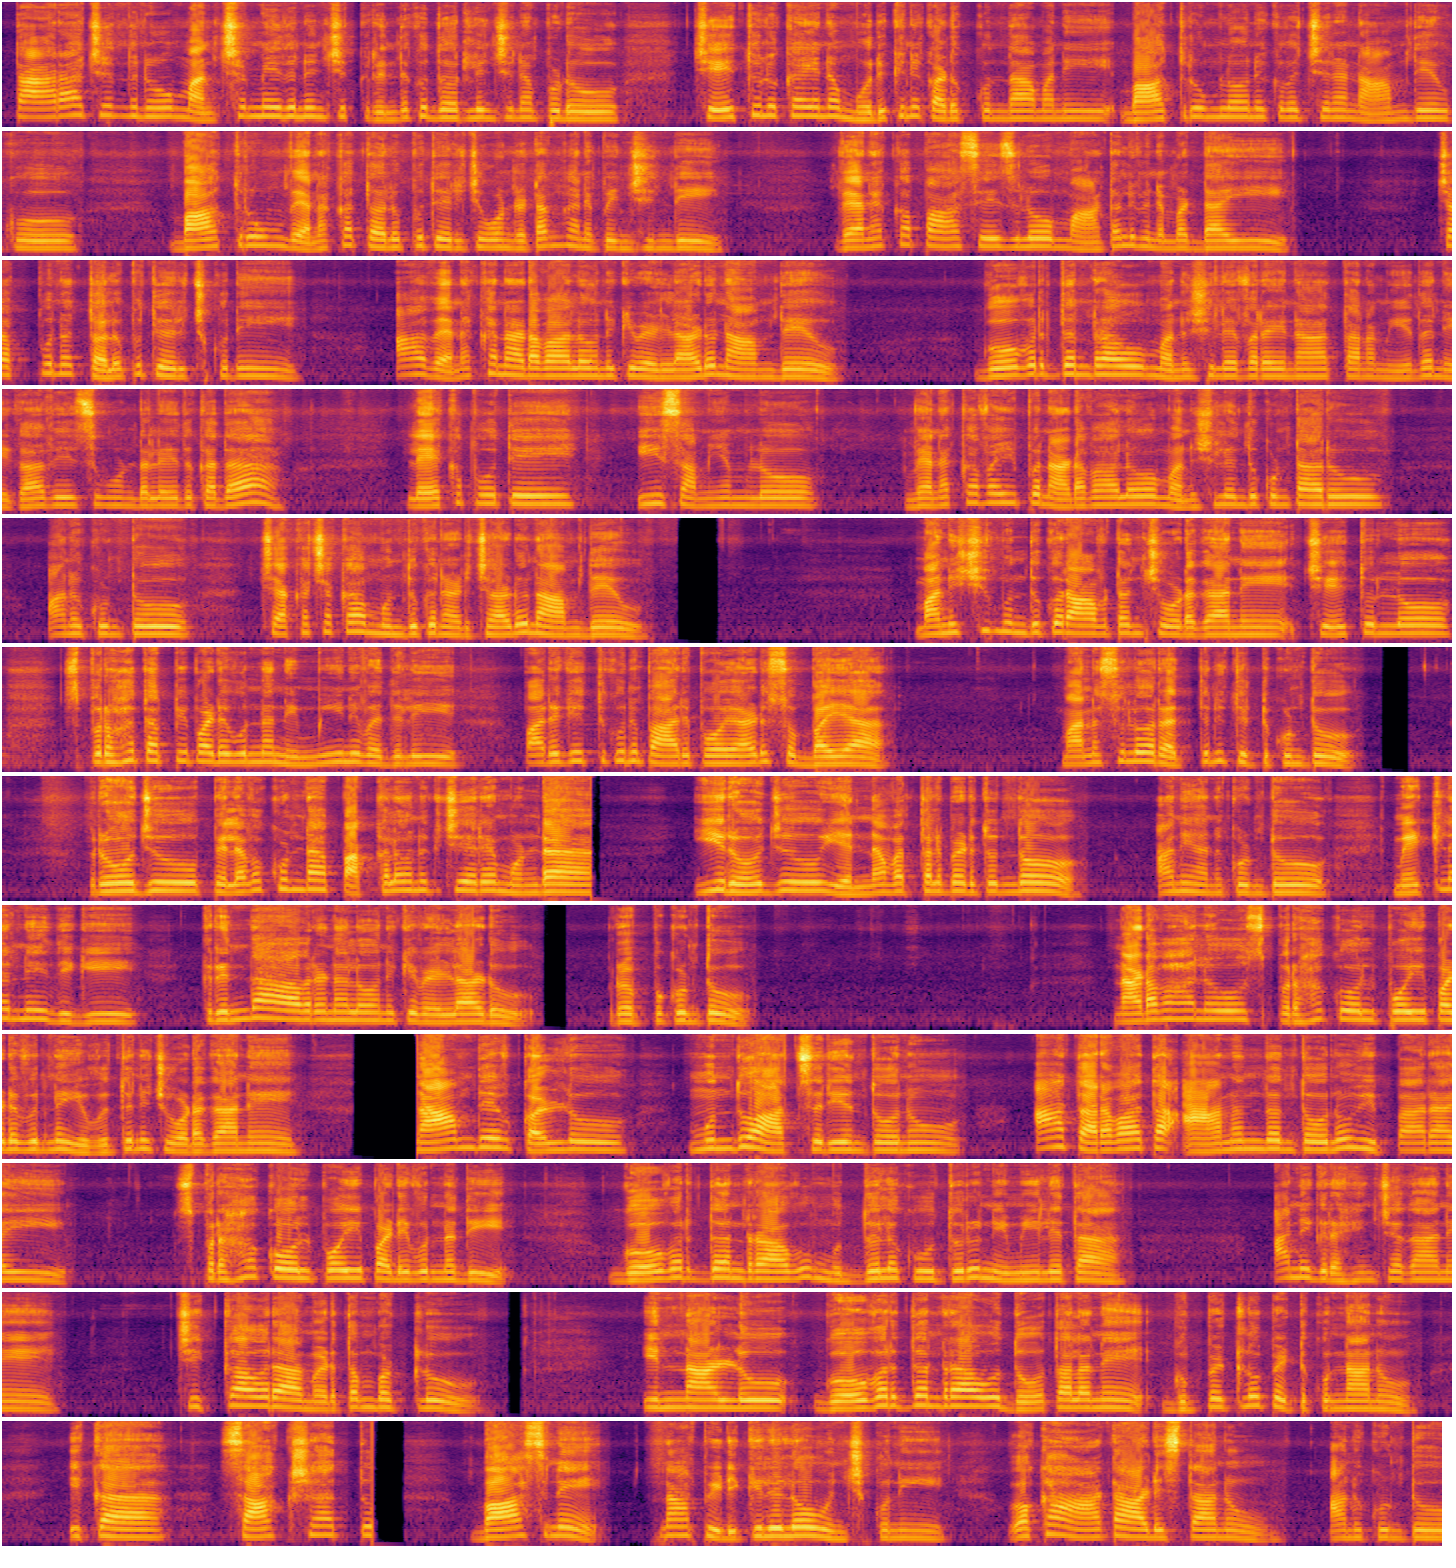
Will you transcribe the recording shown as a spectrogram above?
తారాచందును మంచం మీద నుంచి క్రిందకు దొర్లించినప్పుడు చేతులకైన మురికిని కడుక్కుందామని బాత్రూంలోనికి వచ్చిన నామ్దేవ్కు బాత్రూం వెనక తలుపు తెరిచి ఉండటం కనిపించింది. వెనక పాసేజ్లో మాటలు వినబడ్డాయి. చప్పున తలుపు తెరుచుకుని ఆ వెనక నడవాలోనికి వెళ్ళాడు నామ్దేవ్. గోవర్ధన్ రావు మనుషులెవరైనా తన మీద నిఘా వేసి ఉండలేదు కదా? లేకపోతే ఈ సమయంలో వెనక వైపు నడవాలో మనుషులెందుకుంటారు? అనుకుంటూ చకచకా ముందుకు నడిచాడు నామదేవ్. మనిషి ముందుకు రావటం చూడగానే చేతుల్లో స్పృహ తప్పిపడి ఉన్న నిమ్మీని వదిలి పరిగెత్తుకుని పారిపోయాడు సుబ్బయ్య. మనసులో రత్తిని తిట్టుకుంటూ రోజు పిలవకుండా పక్కలోనికి చేరే ముండ? ఈరోజు ఎన్నవత్తలు పెడుతుందో? అని అనుకుంటూ మెట్లన్నీ దిగి క్రింద ఆవరణలోనికి వెళ్ళాడు. రొప్పుకుంటూ నడవాలో స్పృహ కోల్పోయి పడి ఉన్న యువతిని చూడగానే నామ్దేవ్ కళ్ళు ముందు ఆశ్చర్యంతోనూ ఆ తర్వాత ఆనందంతోనూ విప్పారాయి. స్పృహ కోల్పోయి పడి ఉన్నది గోవర్ధన్ రావు ముద్దుల కూతురు నిమీలిత అని గ్రహించగానే చిక్కావురా మిడతంబొట్లు ఇన్నాళ్ళు గోవర్ధన్ రావు దోతలనే గుప్పెట్లో పెట్టుకున్నాను. ఇక సాక్షాత్తు బాస్నే నా పిడికిలిలో ఉంచుకుని ఒక ఆట ఆడిస్తాను అనుకుంటూ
